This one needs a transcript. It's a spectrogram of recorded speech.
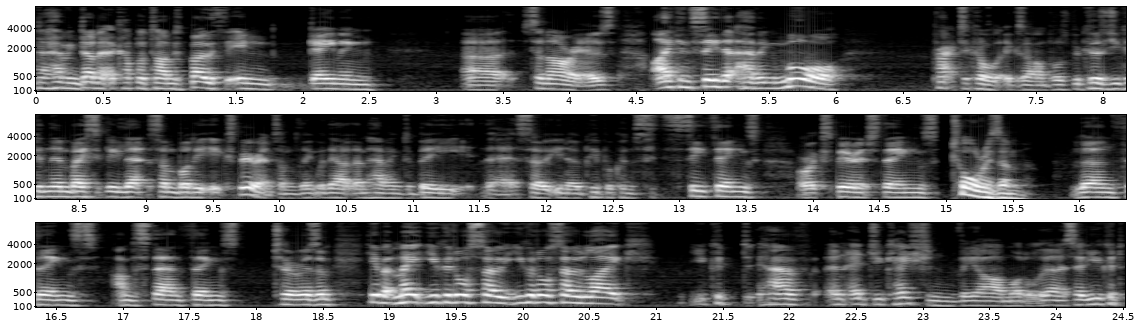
Having done it a couple of times, both in gaming uh, scenarios, I can see that having more practical examples because you can then basically let somebody experience something without them having to be there. So, you know, people can see things or experience things. Tourism. learn things, understand things, tourism. Yeah, but mate, you could also you could also like you could have an education VR model. Yeah? So you could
